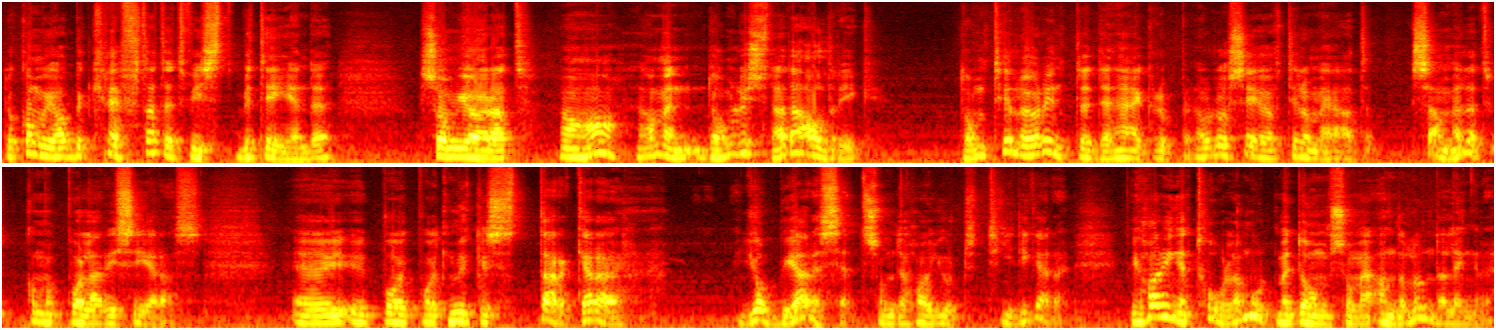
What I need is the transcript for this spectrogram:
Då kommer vi ha bekräftat ett visst beteende som gör att, jaha, ja men de lyssnade aldrig. De tillhör inte den här gruppen och då ser jag till och med att samhället kommer polariseras eh, på, på ett mycket starkare, jobbigare sätt som det har gjort tidigare. Vi har inget tålamod med de som är annorlunda längre.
